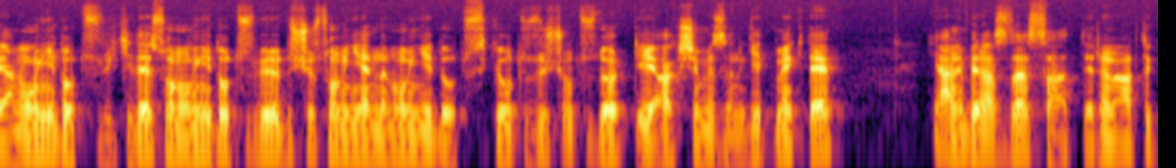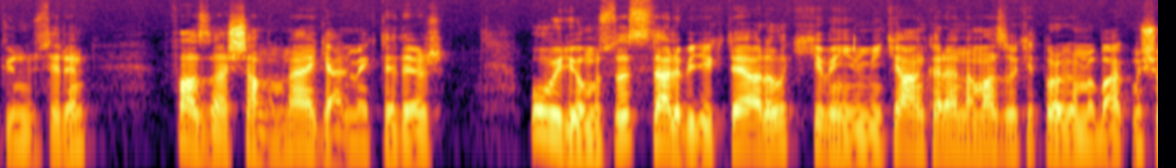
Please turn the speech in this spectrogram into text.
yani 17.32'de sonra 17.31'e düşüyor sonra yeniden 17.32 33 34 diye akşam ezanı gitmekte. Yani biraz da saatlerin artık gündüzlerin fazlalaştığı anlamına gelmektedir. Bu videomuzda sizlerle birlikte Aralık 2022 Ankara namaz vakit programına bakmış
